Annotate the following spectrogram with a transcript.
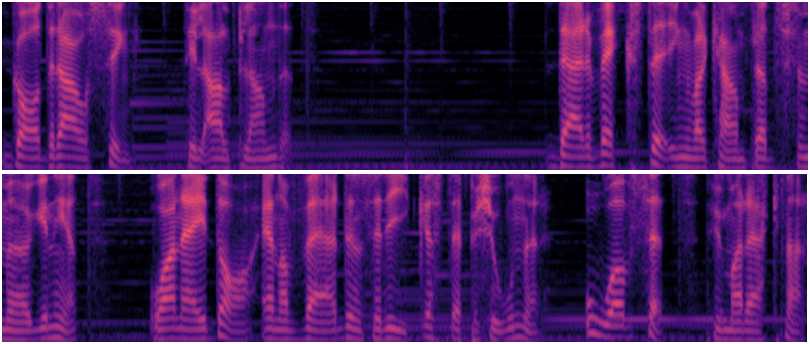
Gad Rausing till alplandet. Där växte Ingvar Kamprads förmögenhet och han är idag en av världens rikaste personer oavsett hur man räknar.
